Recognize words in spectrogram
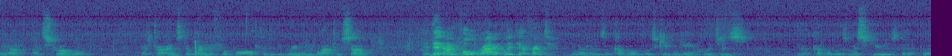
you know, had struggled at times to run the football to the degree we want to. So it did unfold radically different. You know, there was a couple of those kicking game glitches, you know, a couple of those miscues that uh,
